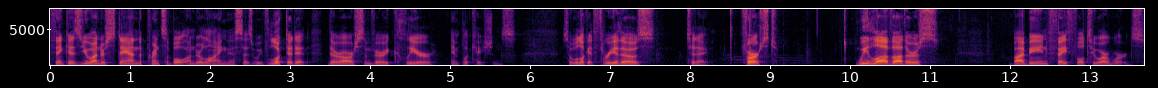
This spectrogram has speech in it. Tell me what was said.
I think as you understand the principle underlying this, as we've looked at it, there are some very clear implications. So we'll look at three of those today. First, we love others by being faithful to our words.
